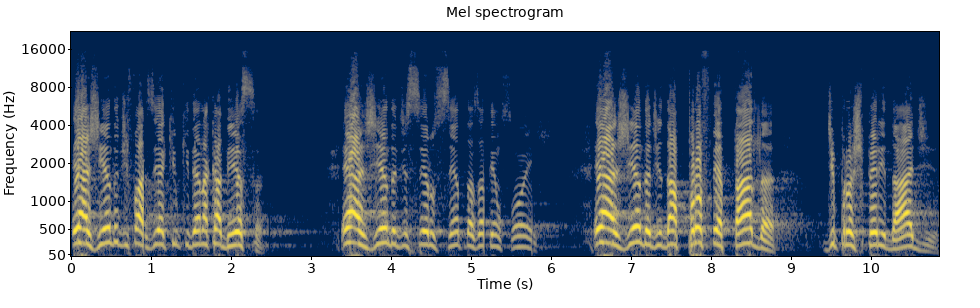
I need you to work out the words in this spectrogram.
é agenda de fazer aquilo que der na cabeça, é agenda de ser o centro das atenções, é agenda de dar profetada de prosperidade,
